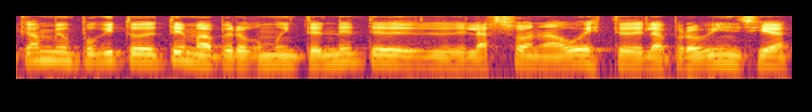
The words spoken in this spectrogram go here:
cambio un poquito de tema, pero como intendente de, la zona oeste de la provincia,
